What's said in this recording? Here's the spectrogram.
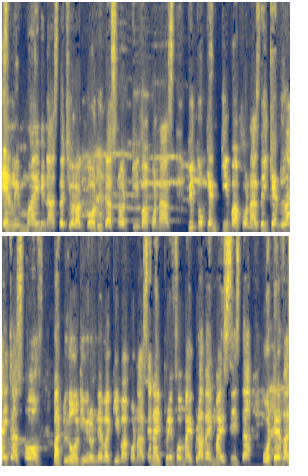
and reminding us that you are a God who does not give up on us. People can give up on us, they can light us off, but Lord, you will never give up on us. And I pray for my brother and my sister, whatever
